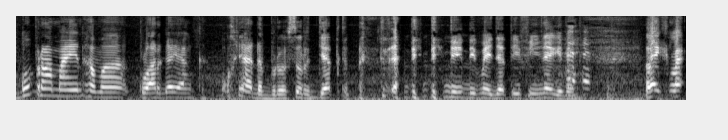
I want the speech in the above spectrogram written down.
gue pernah main sama keluarga yang pokoknya ada brosur jet di, di, di, di meja TV-nya gitu. Like, like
